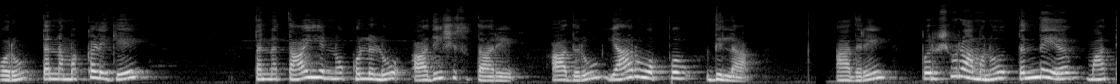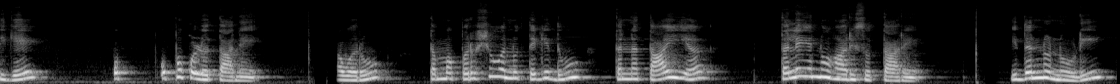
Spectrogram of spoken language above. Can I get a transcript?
ಅವರು ತನ್ನ ಮಕ್ಕಳಿಗೆ ತನ್ನ ತಾಯಿಯನ್ನು ಕೊಲ್ಲಲು ಆದೇಶಿಸುತ್ತಾರೆ. ಆದರೂ ಯಾರೂ ಒಪ್ಪುವುದಿಲ್ಲ. ಆದರೆ ಪರಶುರಾಮನು ತಂದೆಯ ಮಾತಿಗೆ ಒಪ್ಪಿಕೊಳ್ಳುತ್ತಾನೆ. ಅವರು ತಮ್ಮ ಪರಶುವನ್ನು ತೆಗೆದು ತನ್ನ ತಾಯಿಯ ತಲೆಯನ್ನು ಹಾರಿಸುತ್ತಾರೆ. ಇದನ್ನು ನೋಡಿ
